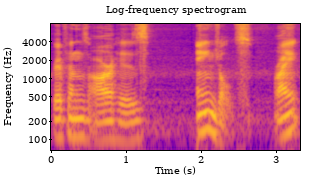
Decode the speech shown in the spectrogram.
Griffins are his angels right?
